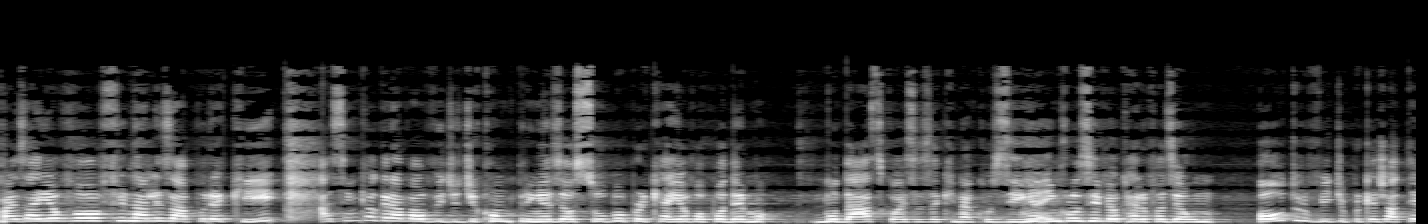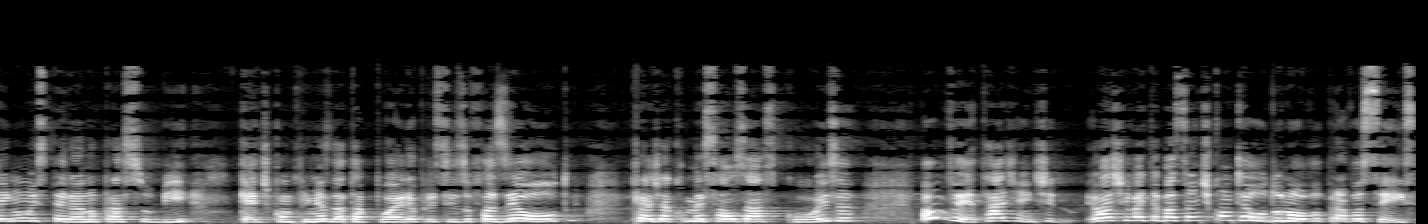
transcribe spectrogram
Mas aí eu vou finalizar por aqui. Assim que eu gravar o vídeo de comprinhas eu subo. Porque aí eu vou poder mudar as coisas aqui na cozinha. Inclusive eu quero fazer um outro vídeo, porque já tem um esperando pra subir, que é de comprinhas da Tapoeira. Eu preciso fazer outro pra já começar a usar as coisas. Vamos ver, tá, gente? Eu acho que vai ter bastante conteúdo novo pra vocês.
